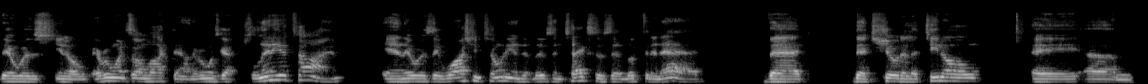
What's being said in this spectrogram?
there was, you know, everyone's on lockdown, everyone's got plenty of time. And there was a Washingtonian that lives in Texas that looked at an ad that that showed a Latino a um,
